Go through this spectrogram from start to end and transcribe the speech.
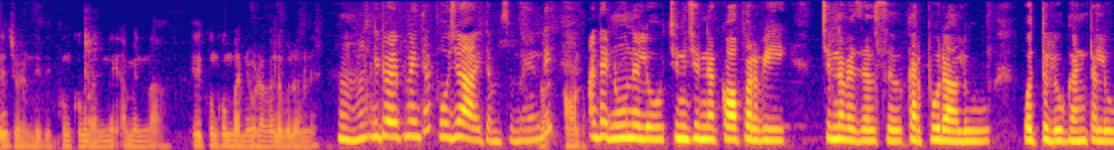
ఇది చూడండి ఇది కుంకుమర్ని ఐ మీన్ ఇది కుంకుమర్ని కూడా అవైలబుల్ ఉంది. ఇటువైపున అయితే పూజ ఐటమ్స్ ఉన్నాయండి. అంటే నూనెలు చిన్న చిన్న కాపర్వి చిన్న వెజల్స్ కర్పూరాలు ఒత్తులు గంటలు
